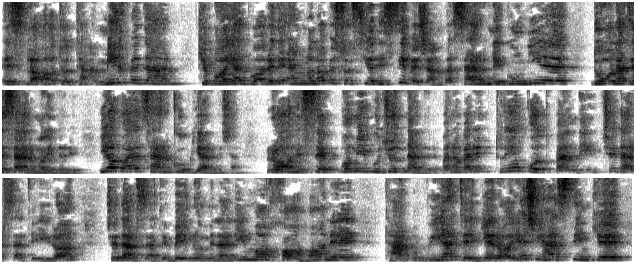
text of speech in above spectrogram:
اصلاحات رو تعمیق بدن که باید وارد انقلاب سوسیالیستی بشن و سرنگونی دولت سرمایه داری. یا باید سرکوبگر بشن. راه سومی وجود نداره. بنابراین تو این قطبندی چه در سطح ایران چه در سطح بین المللی ما خواهان تقویت گرایشی هستیم که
